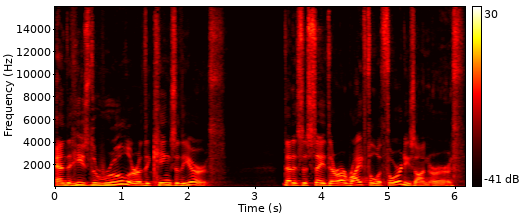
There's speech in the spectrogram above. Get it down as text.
And that he's the ruler of the kings of the earth. That is to say, there are rightful authorities on earth,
